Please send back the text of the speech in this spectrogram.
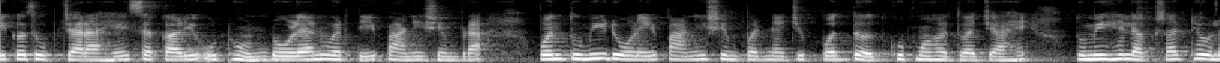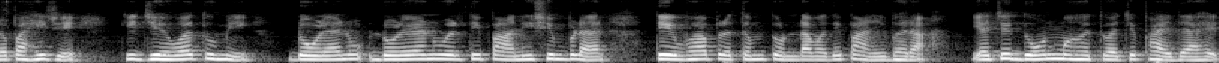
एकच उपचार आहे सकाळी उठून डोळ्यांवरती पाणी शिंपडा. पण तुम्ही डोळे पाणी शिंपडण्याची पद्धत खूप महत्त्वाची आहे. तुम्ही हे लक्षात ठेवलं पाहिजे की जेव्हा तुम्ही डोळ्यां डोळ्यांवरती पाणी शिंपणार तेव्हा प्रथम तोंडामध्ये पाणी भरा. याचे दोन महत्त्वाचे फायदे आहेत.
